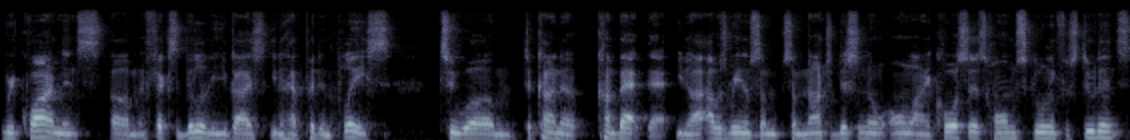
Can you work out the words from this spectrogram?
requirements um, and flexibility you guys you know have put in place to um, to kind of combat that? You know, I, I was reading some some non-traditional online courses, homeschooling for students,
